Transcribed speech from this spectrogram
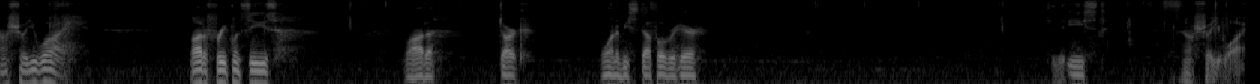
I'll show you why. A lot of frequencies, a lot of dark wannabe stuff over here. To the east. And I'll show you why.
